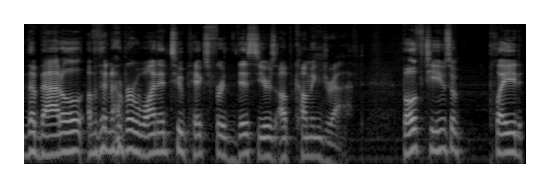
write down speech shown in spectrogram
the battle of the number one and two picks for this year's upcoming draft. Both teams have played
